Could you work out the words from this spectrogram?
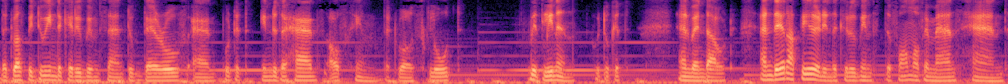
that was between the cherubims, and took thereof and put it into the hands of him that was clothed with linen, who took it and went out. And there appeared in the cherubims the form of a man's hand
